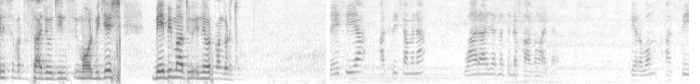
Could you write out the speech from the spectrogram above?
എലിസബത്ത് സാജു ജിൻസി മോൾ വിജേഷ് ബേബി മാത്യു എന്നിവർ പങ്കെടുത്തു. ദേശീയ അഗ്നിശമന വാരാചരണത്തിന്റെ ഭാഗമായിട്ട് പിറവം അഗ്നി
